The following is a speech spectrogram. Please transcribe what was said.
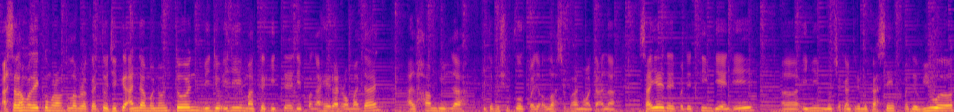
Assalamualaikum warahmatullahi wabarakatuh. Jika anda menonton video ini maka kita di pengakhiran Ramadan Alhamdulillah kita bersyukur kepada Allah Subhanahu Wa Taala. Saya daripada tim DNA uh, ingin mengucapkan terima kasih kepada viewer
